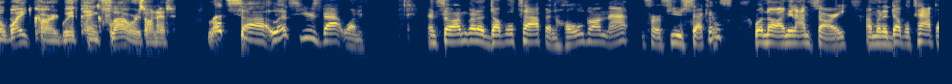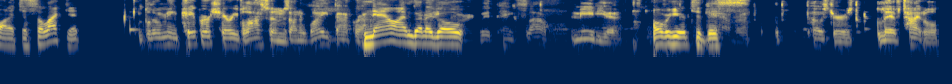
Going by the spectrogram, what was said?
A white card with pink flowers on it. Let's uh let's use that one. And so I'm going to double tap and hold on that for a few seconds. Well, no, I mean, I'm sorry. I'm going to double tap on it to select it. Blooming paper cherry blossoms on a white background. Now I'm going to go with pink flower. Media. over here to this Posters. Live title.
